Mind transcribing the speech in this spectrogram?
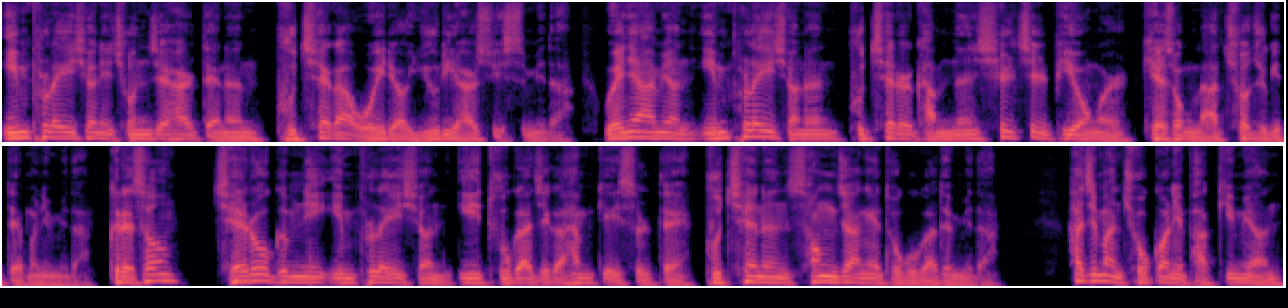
인플레이션이 존재할 때는 부채가 오히려 유리할 수 있습니다. 왜냐하면 인플레이션은 부채를 갚는 실질 비용을 계속 낮춰주기 때문입니다. 그래서 제로금리 인플레이션 이 두 가지가 함께 있을 때 부채는 성장의 도구가 됩니다. 하지만 조건이 바뀌면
